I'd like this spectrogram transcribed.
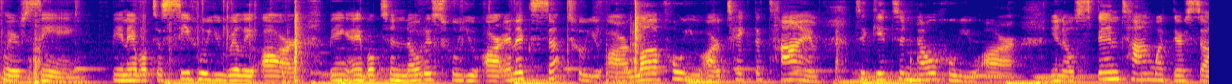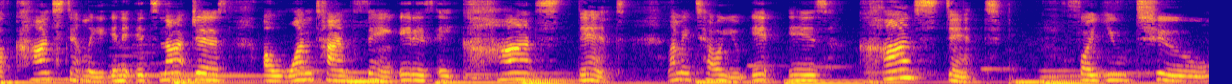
Clear seeing being able to see who you really are, being able to notice who you are and accept who you are, love who you are, take the time to get to know who you are. You know, spend time with yourself constantly. And it, it's not just a one time thing, it is a constant. Let me tell you, it is constant for you to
